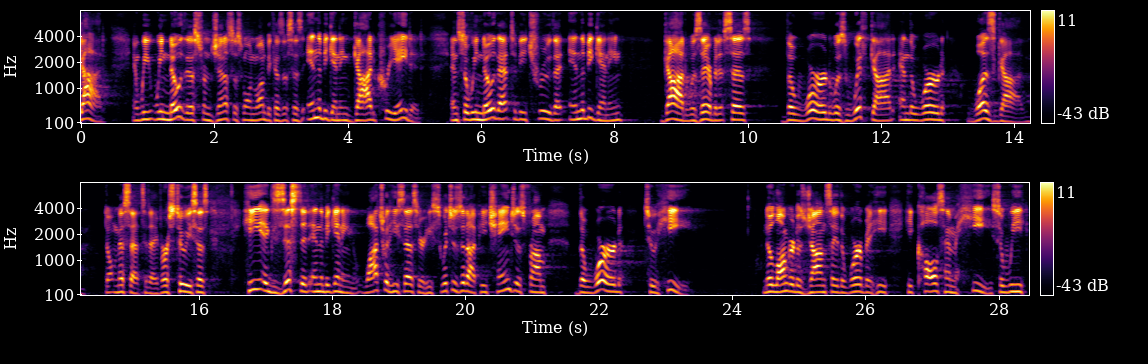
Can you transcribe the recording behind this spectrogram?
God. And we, we know this from Genesis 1 1 because it says, in the beginning, God created. And so we know that to be true, that in the beginning, God was there. But it says, the Word was with God and the Word was God. Don't miss that today. Verse 2, he says, He existed in the beginning. Watch what he says here. He switches it up. He changes from the Word to He. No longer does John say the word, but he, he calls him he. So we,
